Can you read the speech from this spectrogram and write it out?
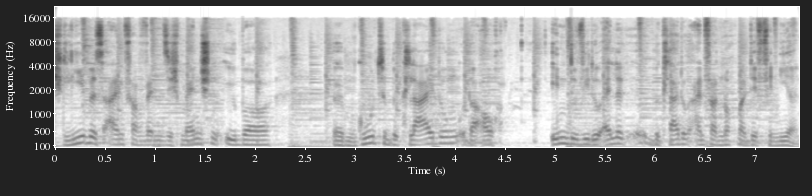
Ich liebe es einfach, wenn sich Menschen über ähm, gute Bekleidung oder auch individuelle äh, Bekleidung einfach nochmal definieren.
